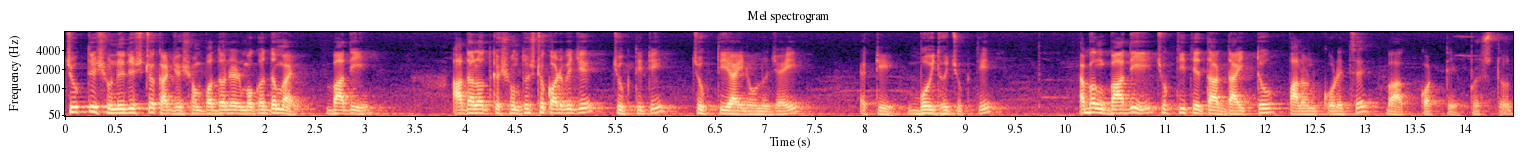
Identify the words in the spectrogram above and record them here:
চুক্তি সুনির্দিষ্ট কার্য সম্পাদনের মোকদ্দমায় বাদী আদালতকে সন্তুষ্ট করবে যে চুক্তিটি চুক্তি আইন অনুযায়ী একটি বৈধ চুক্তি এবং বাদী চুক্তিতে তার দায়িত্ব পালন করেছে বা করতে প্রস্তুত।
